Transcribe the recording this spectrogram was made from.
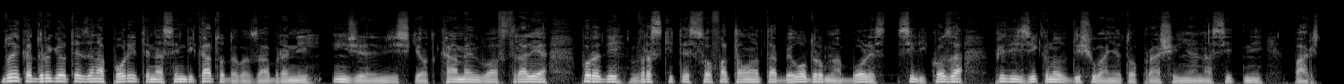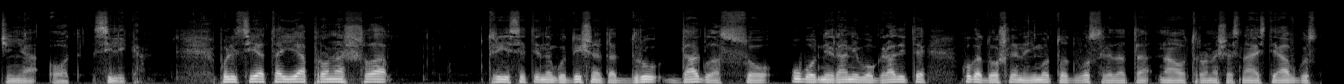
додека другиот е за напорите на Синдикатот да го забрани инженерискиот камен во Австралија поради врските со фаталната белодробна болест силикоза предизвикано од дишувањето прашања на ситни парчиња од силика. Полицијата ја пронашла 31 годишната Дру Даглас со убодни рани во градите кога дошле на имотот во средата на отро на 16 август.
